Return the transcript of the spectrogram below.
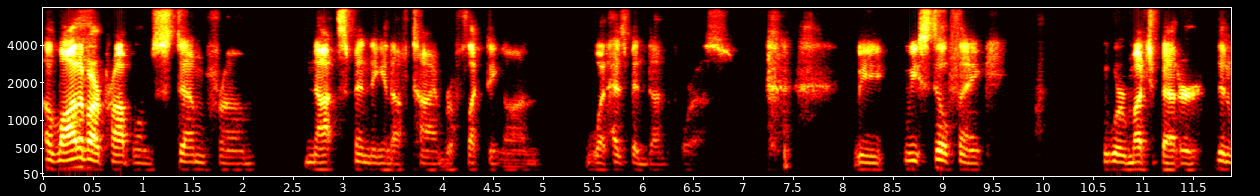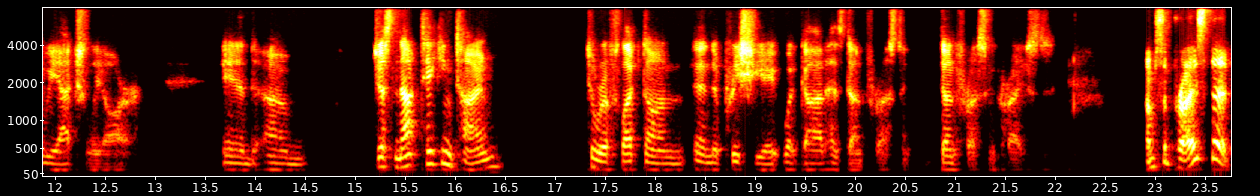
a lot of our problems stem from not spending enough time reflecting on what has been done for us. we we still think we're much better than we actually are, and um, just not taking time to reflect on and appreciate what God has done for us done for us in Christ. I'm surprised that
